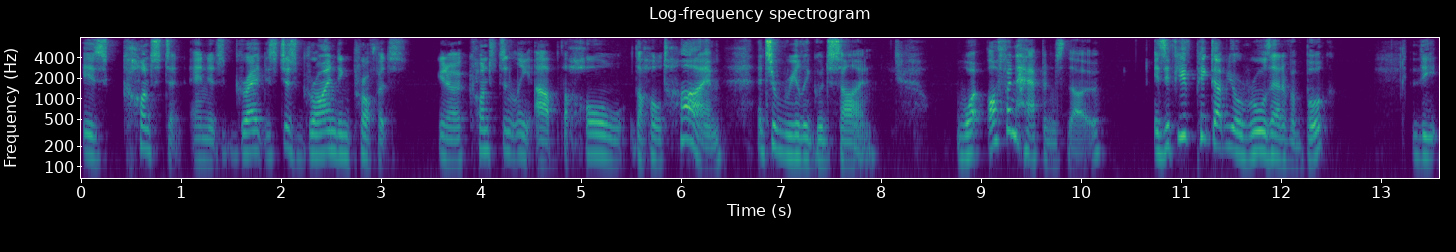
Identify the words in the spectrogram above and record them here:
is constant and it's great, it's just grinding profits, you know, constantly up the whole the whole time, that's a really good sign. What often happens though is if you've picked up your rules out of a book the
